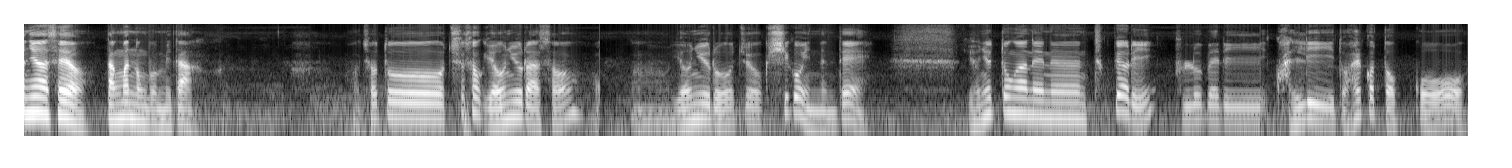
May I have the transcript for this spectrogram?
안녕하세요. 낭만농부입니다. 어, 저도 추석 연휴라서 어, 연휴로 쭉 쉬고 있는데 연휴 동안에는 특별히 블루베리 관리도 할 것도 없고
